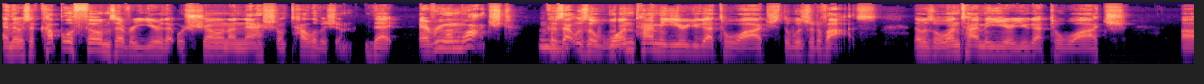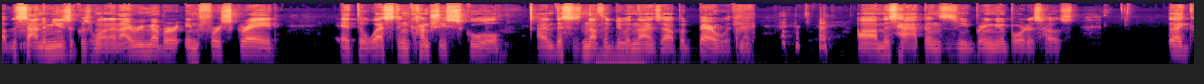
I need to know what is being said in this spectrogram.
And there was a couple of films every year that were shown on national television that everyone watched because mm-hmm. that was the one time a year you got to watch The Wizard of Oz. That was the one time a year you got to watch uh, The Sound of Music was one. And I remember in first grade at the Weston Country School, and this has nothing to do with Knives Out, but bear with me. um, this happens as you bring me aboard as host like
